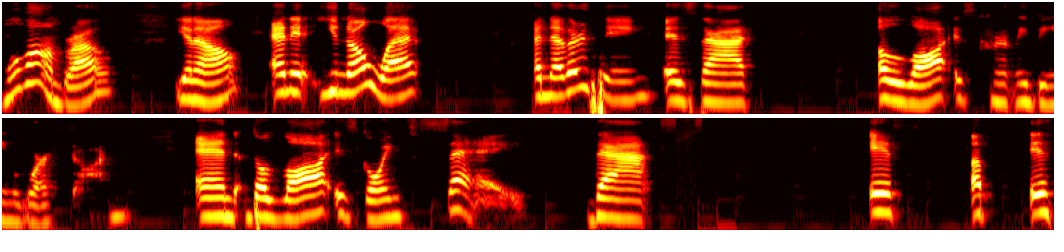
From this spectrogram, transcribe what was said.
Move on, bro. You know, and it, you know what? Another thing is that a law is currently being worked on and the law is going to say that if a if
